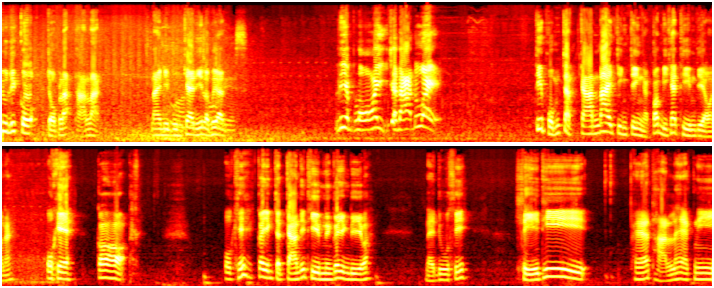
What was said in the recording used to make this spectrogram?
ยูริโกะจบละฐานหลัก นายมีบุญแค่นี้เหรอเพื่อน Victorious. เรียบร้อยชนะด้วย ที่ผมจัดการได้จริง ๆอะก็มีแค่ทีมเดียวนะ โอเค ก็ โอเค ก็ยังจัดการที่ทีมหนึ่งก็ยังดีวะไหนดูซิสีที่แพ้ฐานแรกนี่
